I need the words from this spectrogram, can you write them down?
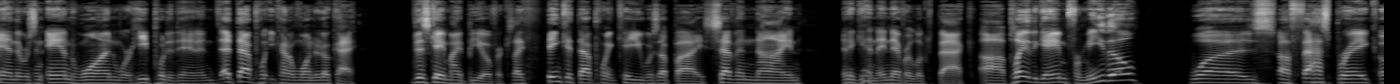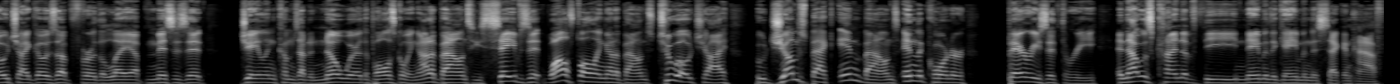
and there was an and one where he put it in. And at that point, you kind of wondered, okay, this game might be over because I think at that point KU was up by seven nine, and again they never looked back. Uh, play of the game for me though was a fast break. Ochai goes up for the layup, misses it. Jalen comes out of nowhere. The ball's going out of bounds. He saves it while falling out of bounds to Ochai, who jumps back inbounds in the corner, buries a three. And that was kind of the name of the game in the second half.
